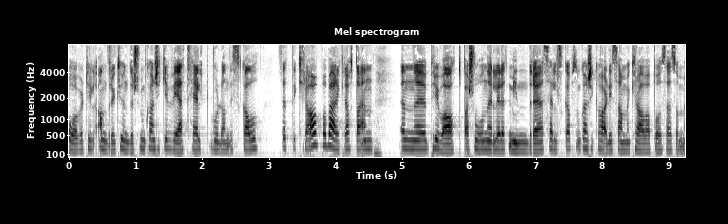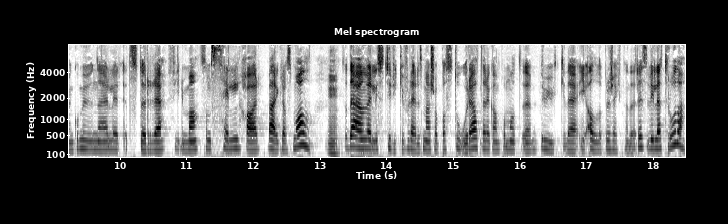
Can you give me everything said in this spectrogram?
over til andre kunder som kanskje ikke vet helt hvordan de skal sette krav på bærekraft. Da. En, en eh, privatperson eller et mindre selskap som kanskje ikke har de samme krava på seg som en kommune eller et større firma som selv har bærekraftsmål. Så det er jo en veldig styrke for dere som er såpass store, at dere kan på en måte bruke det i alle prosjektene deres, vil jeg tro, da.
